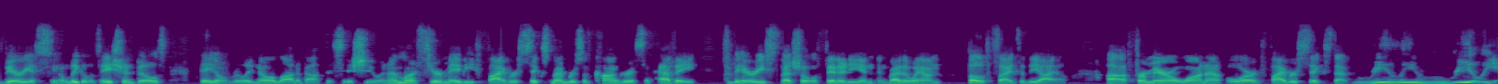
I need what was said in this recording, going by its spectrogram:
various you know legalization bills they don't really know a lot about this issue. And unless you're maybe five or six members of congress that have a very special affinity and, and by the way on both sides of the aisle uh, for marijuana or five or six that really really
